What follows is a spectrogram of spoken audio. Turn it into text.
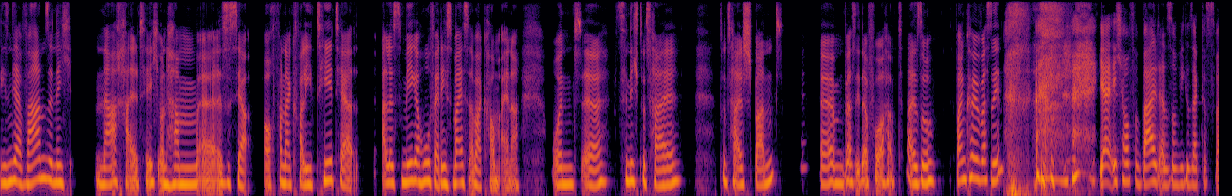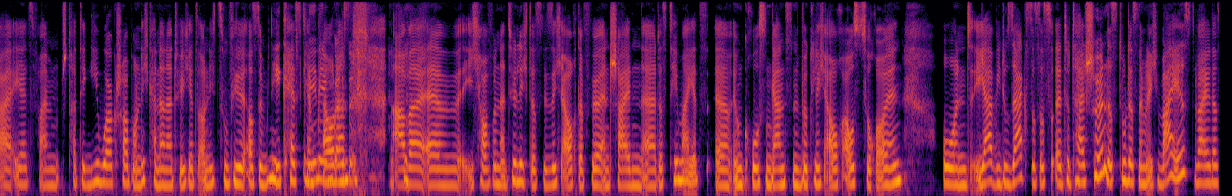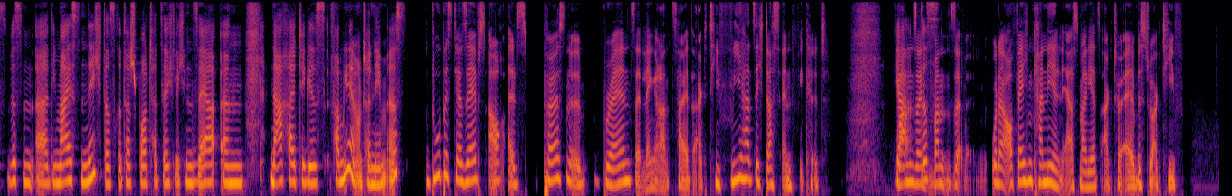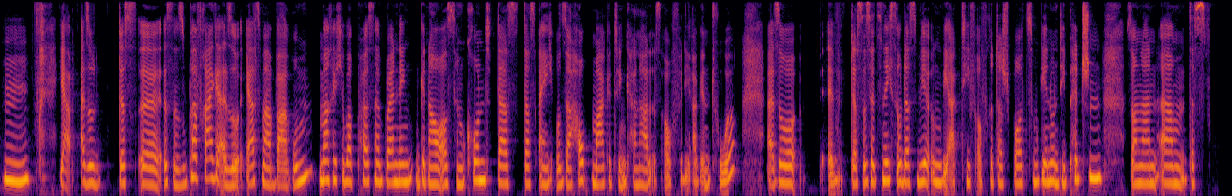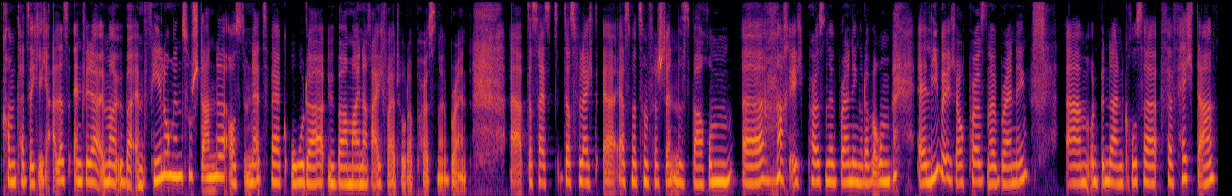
die sind ja wahnsinnig nachhaltig und haben, äh, es ist ja auch von der Qualität her alles mega hochwertig, das weiß aber kaum einer. Und äh, das finde ich total, total spannend, ähm, was ihr da vorhabt. Also Wann können wir was sehen? ja, ich hoffe bald. Also wie gesagt, das war jetzt vor allem Strategie-Workshop und ich kann da natürlich jetzt auch nicht zu viel aus dem Nähkästchen nee, plaudern. Nee, Aber ähm, ich hoffe natürlich, dass sie sich auch dafür entscheiden, äh, das Thema jetzt äh, im Großen und Ganzen wirklich auch auszurollen. Und ja, wie du sagst, es ist äh, total schön, dass du das nämlich weißt, weil das wissen äh, die meisten nicht, dass Rittersport tatsächlich ein sehr ähm, nachhaltiges Familienunternehmen ist. Du bist ja selbst auch als Personal Brand seit längerer Zeit aktiv. Wie hat sich das entwickelt? Ja, wann, seit, wann, oder auf welchen Kanälen erstmal jetzt aktuell bist du aktiv? Hm. Ja, also das äh, ist eine super Frage. Also erstmal, warum mache ich über Personal Branding? Genau aus dem Grund, dass das eigentlich unser Hauptmarketingkanal ist, auch für die Agentur. Also das ist jetzt nicht so, dass wir irgendwie aktiv auf Rittersport zugehen und die pitchen, sondern ähm, das kommt tatsächlich alles entweder immer über Empfehlungen zustande aus dem Netzwerk oder über meine Reichweite oder Personal Brand. Äh, das heißt, das vielleicht äh, erstmal zum Verständnis, warum äh, mache ich Personal Branding oder warum äh, liebe ich auch Personal Branding ähm, und bin da ein großer Verfechter.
